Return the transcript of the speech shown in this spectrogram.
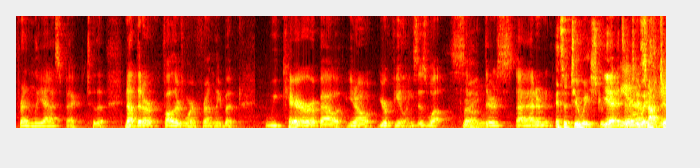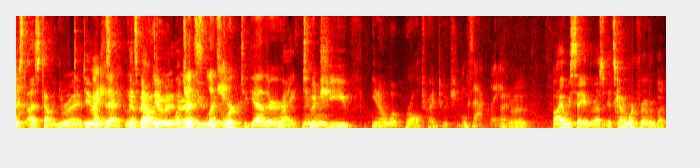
friendly aspect to the, not that our fathers weren't friendly, but we care about you know your feelings as well. So Right. there's uh, I don't know It's a two way street. Yeah, it's a It's two-way not street. just us telling you what to do. Right. It's, exactly. it's Let's do it, what right? you let's do. let's Yeah. work together Right. to Mhm. achieve you know what we're all trying to achieve. exactly. Right. Right. I always say in the rest, it's got to work for everybody,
